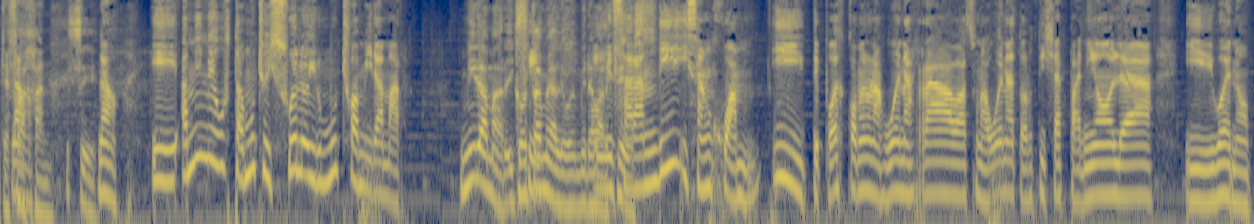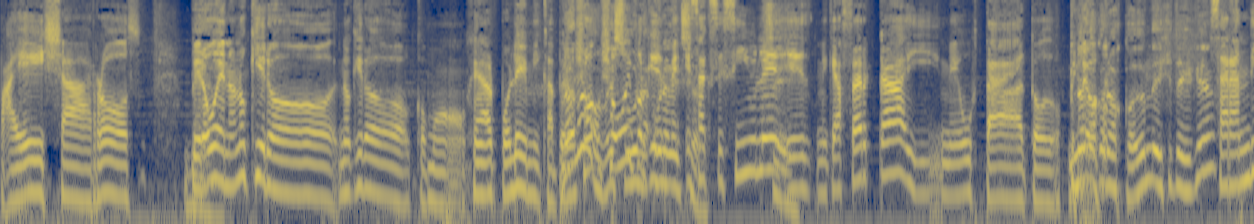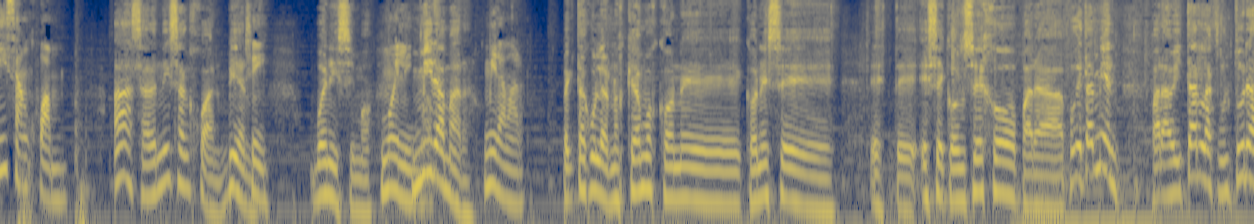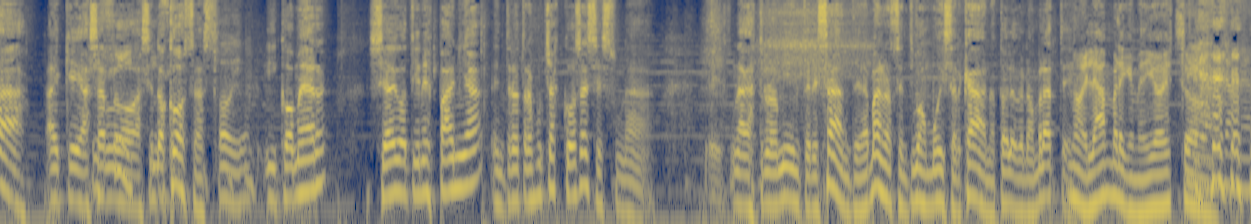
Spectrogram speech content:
te fajan. Sí. No, y a mí me gusta mucho y suelo ir mucho a Miramar. Miramar, y contame algo de Miramar. El Sarandí y San Juan. Y te podés comer unas buenas rabas, una buena tortilla española, y bueno, paella, arroz. Pero bueno, no quiero, no quiero como generar polémica, pero yo, voy porque es accesible, me queda cerca y me gusta todo. no lo conozco, ¿de dónde dijiste que queda? Sarandí, San Juan. Ah, Sarandí, San Juan, bien. Sí. Buenísimo. Muy lindo. Miramar. Miramar. Espectacular, nos quedamos con, eh, con ese este, ese consejo para. Porque también, para evitar la cultura, hay que hacerlo haciendo cosas. Y comer, si algo tiene España, entre otras muchas cosas, es una. una gastronomía interesante. Además nos sentimos muy cercanos, todo lo que nombraste. No, el hambre que me dio esto.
